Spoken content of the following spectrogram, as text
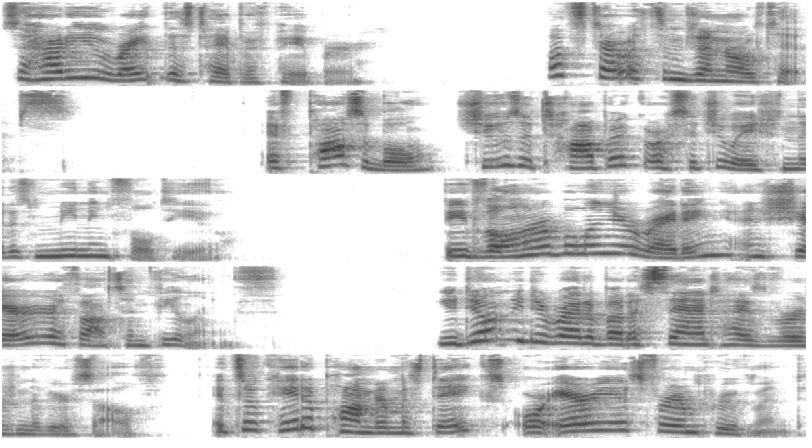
So, how do you write this type of paper? Let's start with some general tips. If possible, choose a topic or situation that is meaningful to you. Be vulnerable in your writing and share your thoughts and feelings. You don't need to write about a sanitized version of yourself. It's okay to ponder mistakes or areas for improvement.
